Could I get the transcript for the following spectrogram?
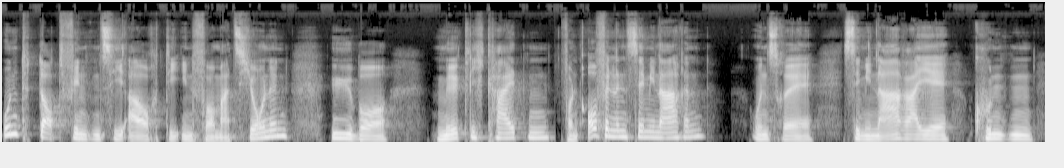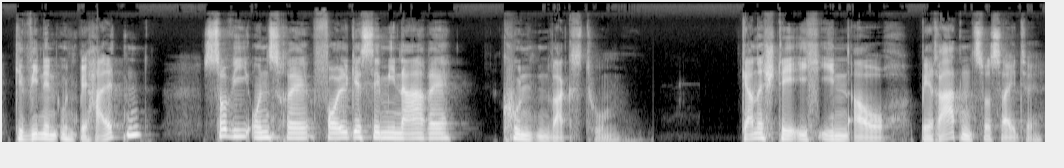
Und dort finden Sie auch die Informationen über Möglichkeiten von offenen Seminaren, unsere Seminarreihe Kunden gewinnen und behalten, sowie unsere Folgeseminare Kundenwachstum. Gerne stehe ich Ihnen auch beratend zur Seite.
